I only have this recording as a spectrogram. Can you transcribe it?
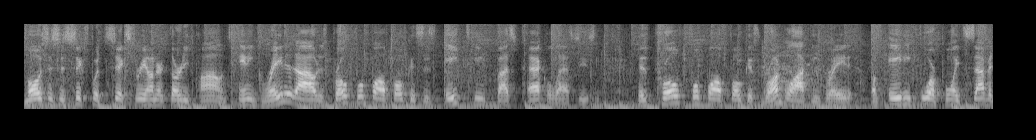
Moses is six foot six, 330 pounds, and he graded out his Pro Football Focus's 18th best tackle last season. His Pro Football Focus run blocking grade of 84.7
